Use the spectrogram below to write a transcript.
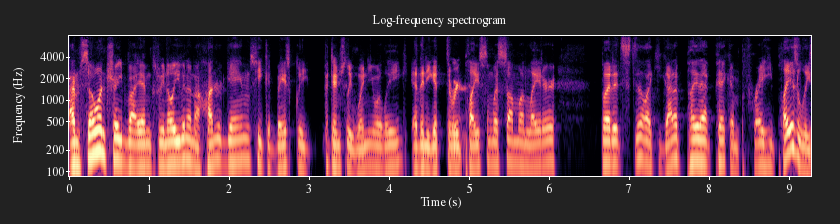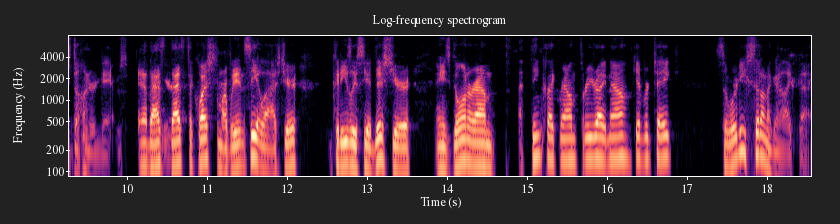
I'm so intrigued by him because we know even in hundred games he could basically potentially win you a league, and then you get to Yeah. replace him with someone later. But it's still like you got to play that pick and pray he plays at least hundred games, and that's Yeah. that's the question mark. We didn't see it last year, could easily see it this year, and he's going around I think like round three right now, give or take. So where do you sit on a guy like that?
